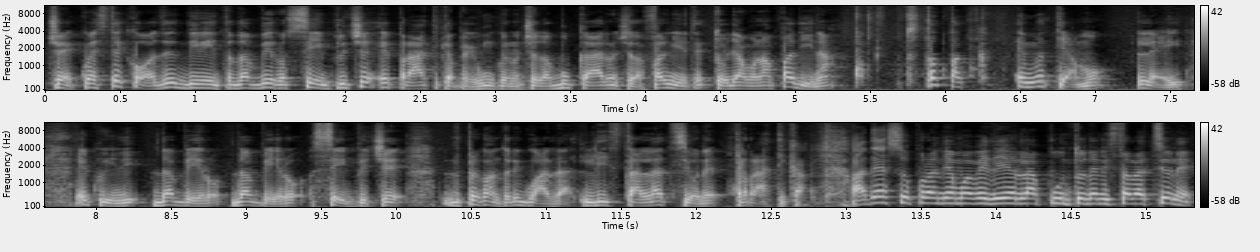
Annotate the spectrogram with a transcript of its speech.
Cioè queste cose diventa davvero semplice e pratica perché comunque non c'è da bucare non c'è da fare niente togliamo la lampadina e mettiamo lei. E quindi davvero davvero semplice per quanto riguarda l'installazione pratica. Adesso però andiamo a vederla appunto nell'installazione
